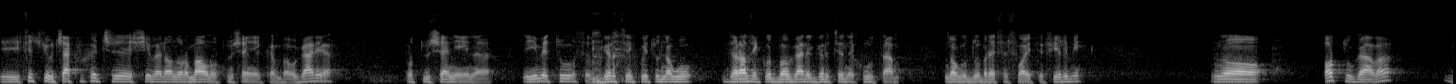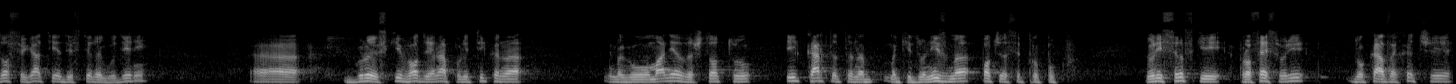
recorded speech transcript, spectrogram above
И всички очакваха, че ще има едно нормално отношение към България, по отношение и на името, с Гърция, които много, за разлика от България, Гърция не хубаво там много добре със своите фирми. Но от тогава до сега, тия 10 години, Груевски води една политика на мегаломания, защото и картата на македонизма почва да се пропуква. Дори сръбски професори доказаха, че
